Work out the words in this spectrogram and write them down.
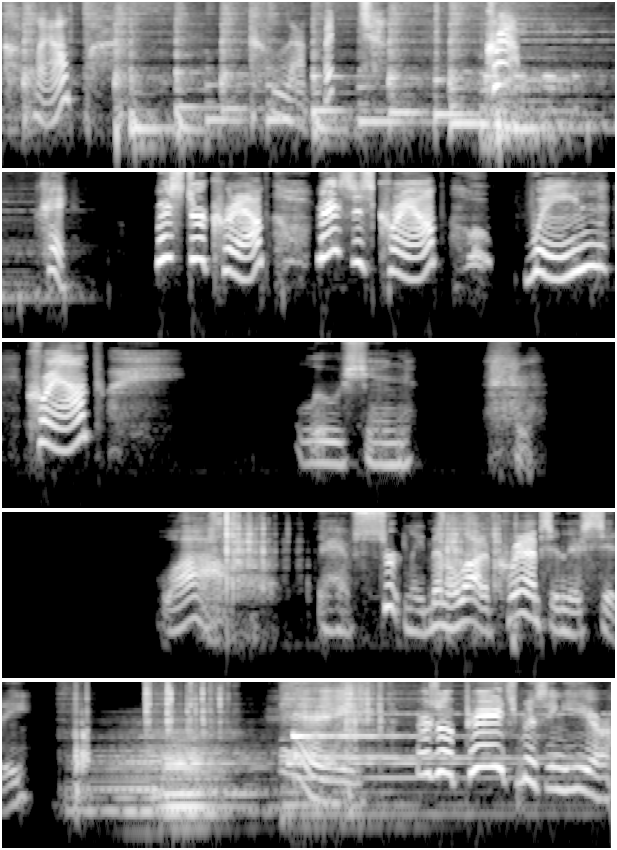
Clamp. Clamp it. Cramp. Okay. Mr. Cramp. Mrs. Cramp. Wayne Cramp. Lucien. wow. There have certainly been a lot of cramps in this city. Hey, there's a page missing here.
